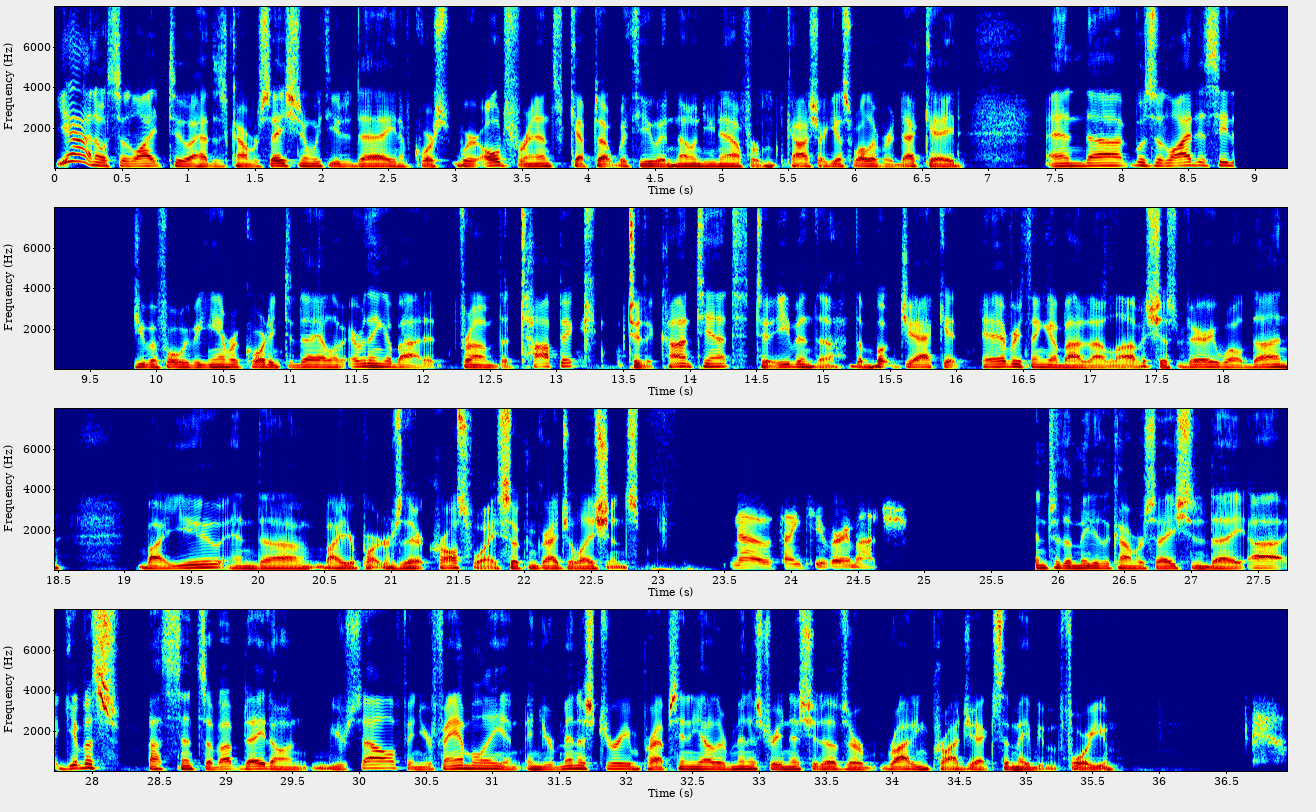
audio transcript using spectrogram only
Yeah, I know it's a delight too. I had this conversation with you today. And of course, we're old friends, kept up with you and known you now for, gosh, I guess well over a decade. And uh, was delighted to see you before we began recording today. I love everything about it, from the topic to the content to even the the book jacket. Everything about it I love. It's just very well done by you and uh, by your partners there at Crossway. So congratulations. No, thank you very much. Into the meat of the conversation today, uh, give us a sense of update on yourself and your family and, and your ministry, and perhaps any other ministry initiatives or writing projects that may be before you.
